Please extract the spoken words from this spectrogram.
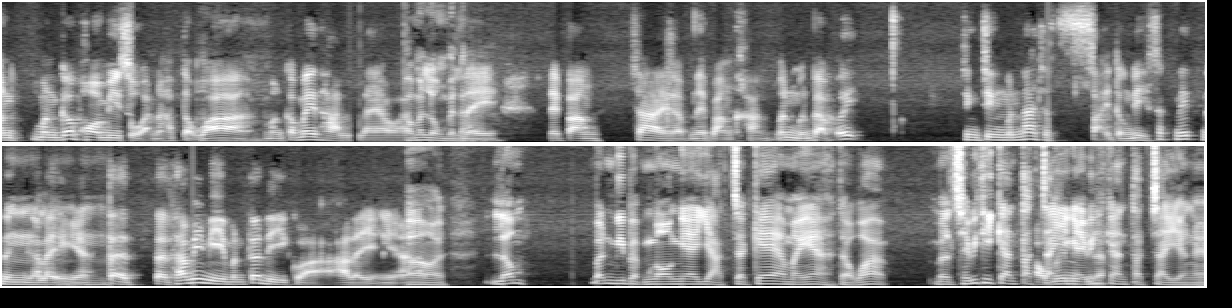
มันมันก็พอมีส่วนนะครับ แต่ว่าอ่ามัมันก็ไม่ทันแล้วคเพรับราะมันลงไปแล้วในในบางใช่ครับในบางครั้ง มันเหมือนแบบ เอ้ย จริง ๆ มันน่าจะใส่ตรงนี้อีกสักนิดนึงอะไรอย่างเงี้ย แต่แต่ถ้าไม่มีมันก็ดีกว่าอะไรอย่างเงี้ยเอครับอแล้วมันมีแบบงองแงอยากจะแก้ไหมอะแต่ว่ามันใช้วิธีการตัดใจเอาไม่ยังไงมีวินะธีการตัดใจยังไง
